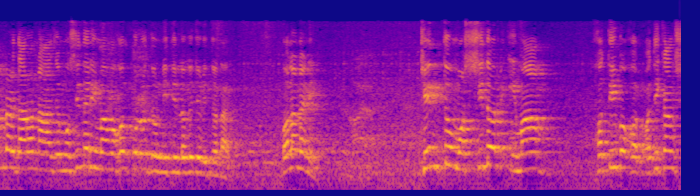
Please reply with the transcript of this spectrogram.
আমরা ধারণা যে মসজিদের ইমামকল কোনো দুর্নীতির লগে জড়িত নাই। বলা নানি কিন্তু মসজিদের ইমাম হতিবকল অধিকাংশ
